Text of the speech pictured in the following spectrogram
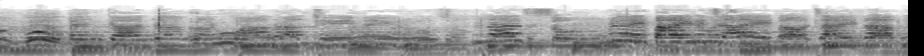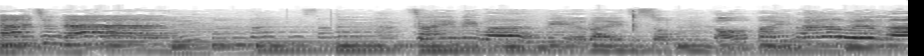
บเพื่อเป็นการเริ่มต้นความรักที่ไม่รู้จบและจะส่งเรื่อยไปด้วยใจต่อใจตราบนานเท่านั้นใจไม่ว่ามีอะไรจะส่งต่อไปแม้เวลา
